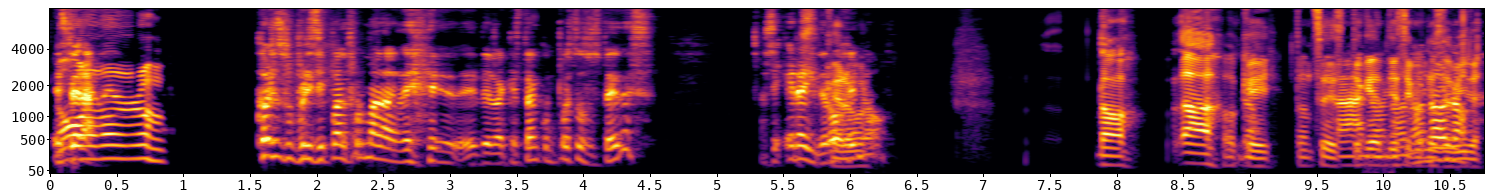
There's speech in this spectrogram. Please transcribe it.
Espera, no, no, no. ¿cuál es su principal forma de, de- de la que están compuestos ustedes? Así, ¿Era carbón. hidrógeno? No. Ah, ok. Entonces Ah, te quedan no, 10 no, no, segundos de vida.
